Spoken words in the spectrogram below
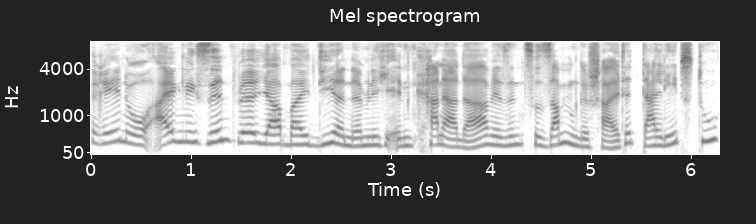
Reno, eigentlich sind wir ja bei dir, nämlich in Kanada. Wir sind zusammengeschaltet. Da lebst du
